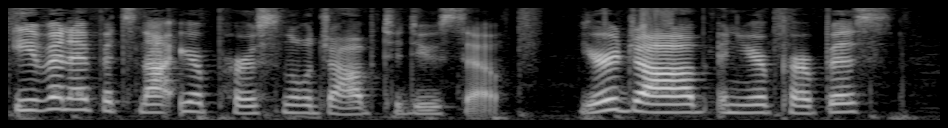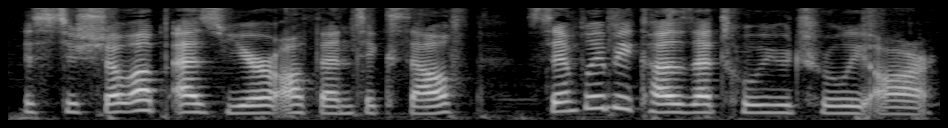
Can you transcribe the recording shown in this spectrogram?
even if it's not your personal job to do so. Your job and your purpose is to show up as your authentic self simply because that's who you truly are.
